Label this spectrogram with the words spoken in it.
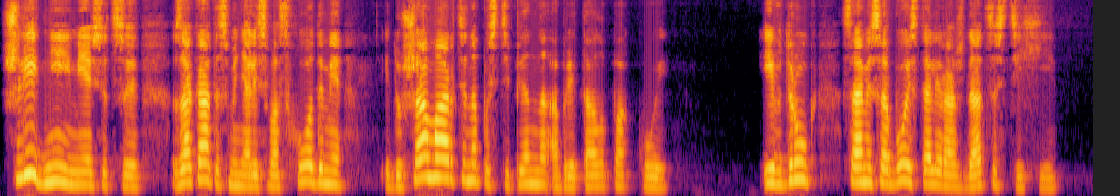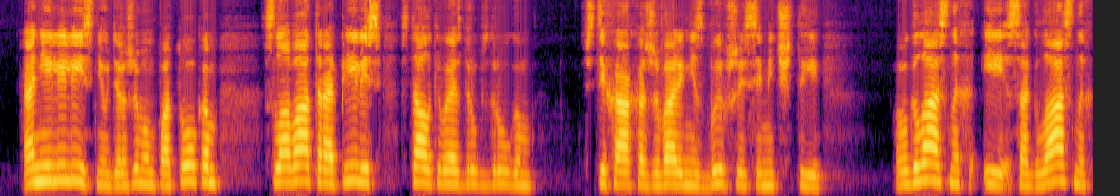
Шли дни и месяцы, закаты сменялись восходами, и душа Мартина постепенно обретала покой. И вдруг сами собой стали рождаться стихи. Они лились неудержимым потоком, слова торопились, сталкиваясь друг с другом. В стихах оживали несбывшиеся мечты. В гласных и согласных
